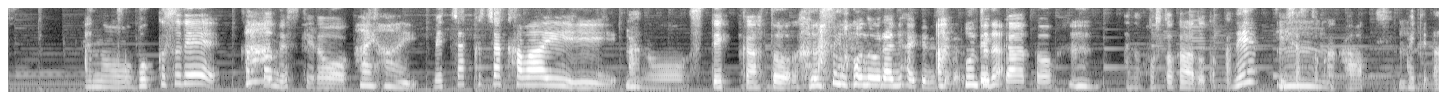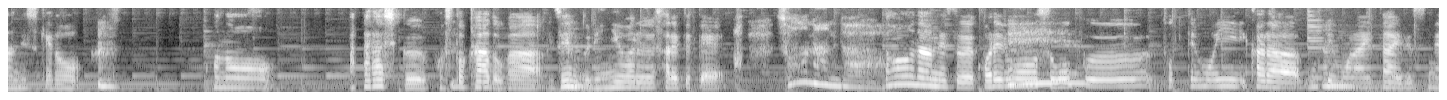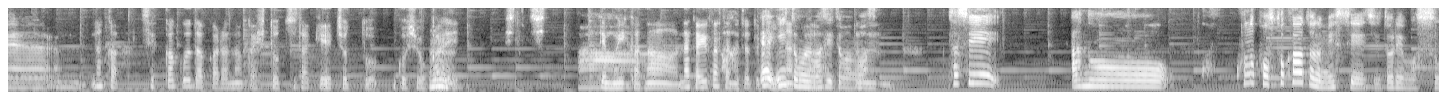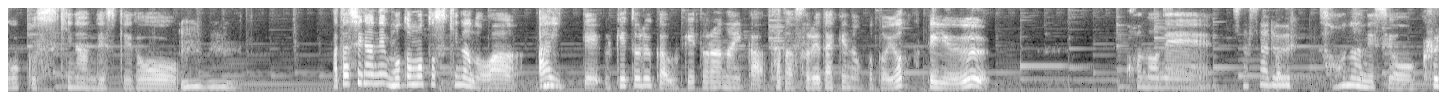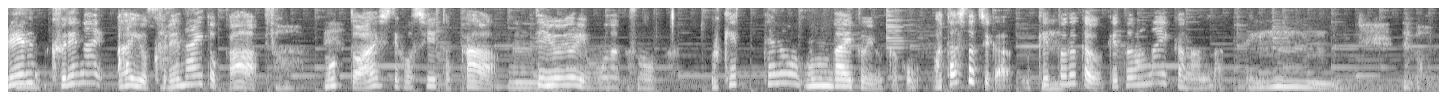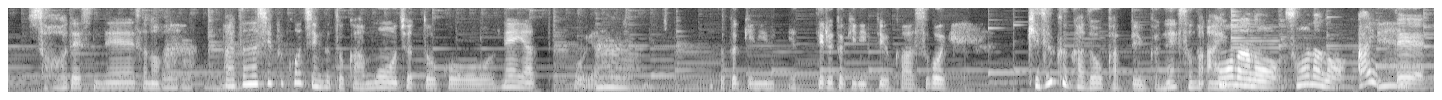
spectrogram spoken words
あのボックスで買ったんですけどはいはい。めちゃくちゃ可愛い、うんあのステッカーとスマホの裏に入ってるんですけどステッカーとうん。あのポストカードとかねうん T シャツとかが入ってたんですけど、うん。この新しくポストカードが全部リニューアルされてて、そうなんだ。そうなんです。これもすごくとってもいいから見てもらいたいですね。う。ん。なんかせっかくだからなんか一つだけちょっとご紹介し,、してもいいかな。なんかゆかさんがちょっといいいと思いますいいと思います。うん。私あのーここのポストカードのメッセージどれもすごく好きなんですけど、うんうん私がねもともと好きなのは、うん愛って受け取るか受け取らないかただそれだけのことよっていうこのね刺さる。そうなんですよくれる、うんくれない愛をくれないとか。もっと愛してほしいとか、うんっていうよりもなんかその受け手の問題というかこう私たちが受け取るか受け取らないかなんだってういう。ん。なんかそうですね。そのうん。パートナーシップコーチングとかもちょっとこうねやこうやっうん。た時に、やってる時にっていうかすごい気づくかどうかっていうかねその愛そうなの。のそうなの。愛って、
